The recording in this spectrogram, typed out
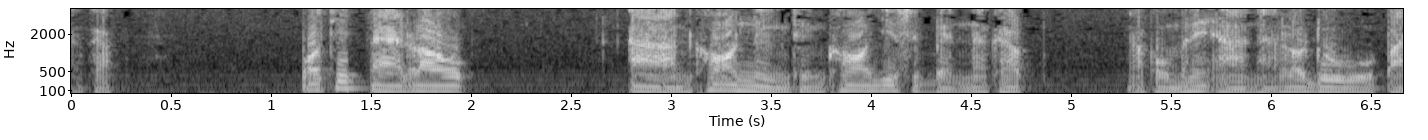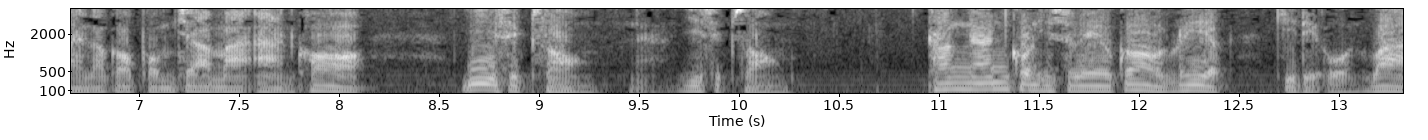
นะครับบทที่แปดเราอ่านข้อหนึ่งถึงข้อยี่สิบเอ็ดนะครับผมไม่ได้อ่านนะเราดูไปแล้วก็ผมจะมาอ่านข้อยี่สิบสองนะยี่สิบสองครั้งนั้นคนอิสราเอลก็เรียกกิเดโอนว่า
